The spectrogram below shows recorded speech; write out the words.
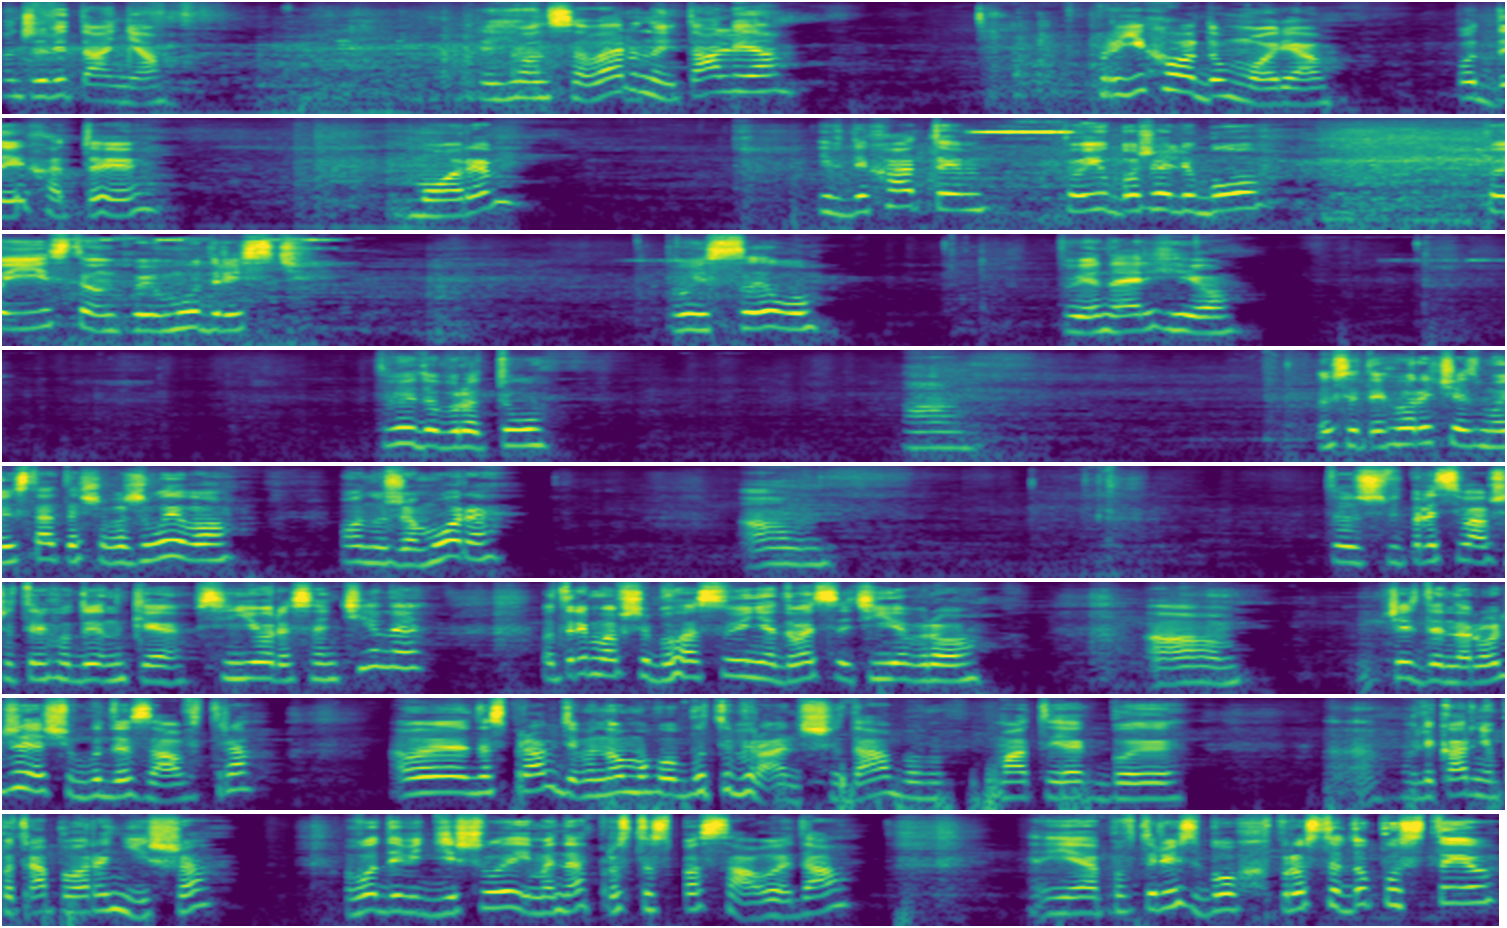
Отже, вітання. Регіон Саверно, Італія. Приїхала до моря подихати морем і вдихати твою Божу любов, твою істину, твою мудрість, твою силу, твою енергію, твою доброту. А, до Святої з моїх стати, що важливо, он уже море. А, тож, відпрацювавши три годинки в сеньори Сантіни, отримавши благословення 20 євро а, в честь день народження, що буде завтра. Але насправді воно могло бути б раніше, да? бо мати якби е, в лікарню потрапила раніше. Води відійшли і мене просто спасали. Да? Я повторюсь, Бог просто допустив,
